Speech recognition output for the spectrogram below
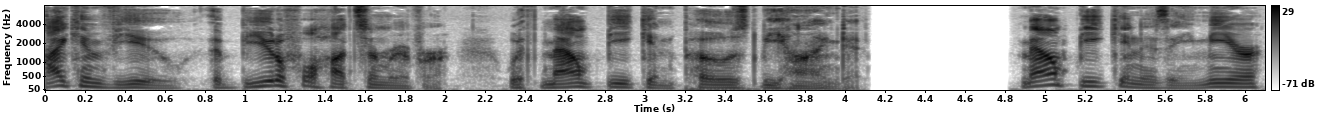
I can view the beautiful Hudson River with Mount Beacon posed behind it. Mount Beacon is a mere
